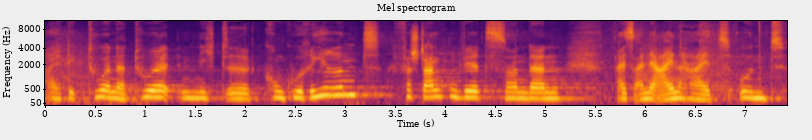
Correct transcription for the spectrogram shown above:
Architektur und Natur nicht äh, konkurrierend verstanden wird, sondern als eine Einheit und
